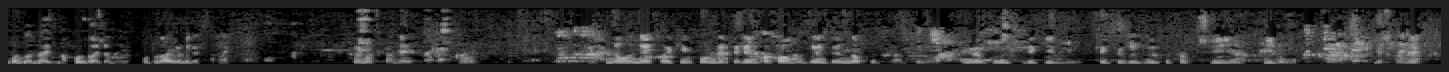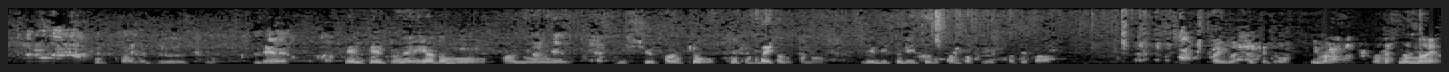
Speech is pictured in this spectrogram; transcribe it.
今度は大丈夫。今度はじゃない。音大丈夫ですかね？こえますかね？はい。沖縄ね、最近混んでて、レンタカーも全然なくてあっていうのは予約できず、結局ずっとタクシー移動でしたね。今回はずっと。で、点々とね、宿も、あの、一週間今日、10日くらいいたのかな？で、リトリートに3泊4日とか、ありましたけど、今、私の前を、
